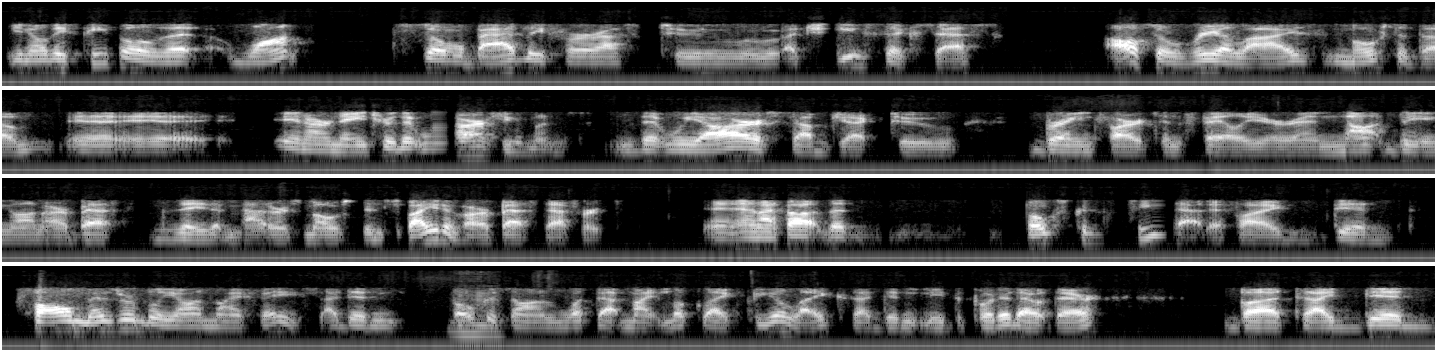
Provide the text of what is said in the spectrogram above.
you know, these people that want so badly for us to achieve success also realize most of them uh, in our nature that we are humans, that we are subject to brain farts and failure and not being on our best the day that matters most in spite of our best efforts. And I thought that folks could see that if I did fall miserably on my face. I didn't focus mm-hmm. on what that might look like, feel like, because I didn't need to put it out there. But I did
